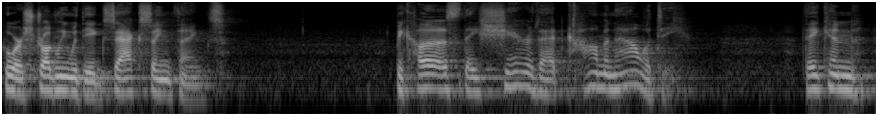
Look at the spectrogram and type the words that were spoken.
who are struggling with the exact same things? Because they share that commonality. They can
